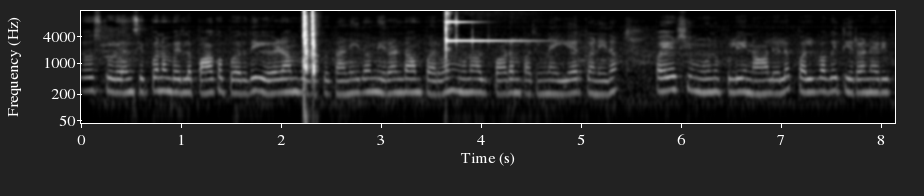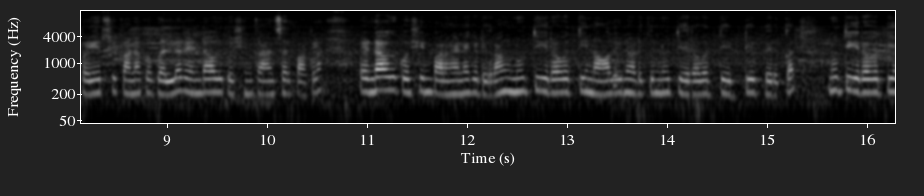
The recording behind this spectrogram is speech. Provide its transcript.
ஹலோ ஸ்டூடெண்ட்ஸ் இப்போ நம்ம இதில் பார்க்க போகிறது ஏழாம் வகுப்பு கணிதம் இரண்டாம் பருவம் மூணாவது பாடம் பார்த்திங்கன்னா இயற்கணிதம். பயிற்சி மூணு புள்ளி நாலில் பல்வகை திறனறி பயிற்சி கணக்குகளில் ரெண்டாவது கொஷினுக்கு ஆன்சர் பார்க்கலாம். ரெண்டாவது கொஷின் பாருங்கள் என்ன கேட்டுக்கிறாங்க? நூற்றி இருபத்தி நாலின் அடுக்கு நூற்றி இருபத்தி எட்டு பெருக்கள் நூற்றி இருபத்தி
